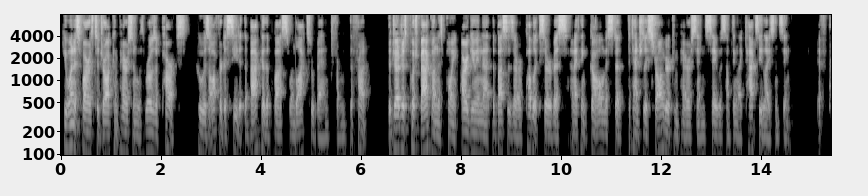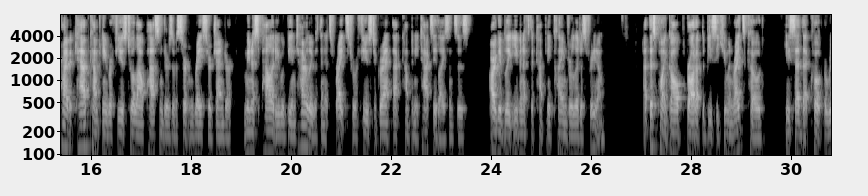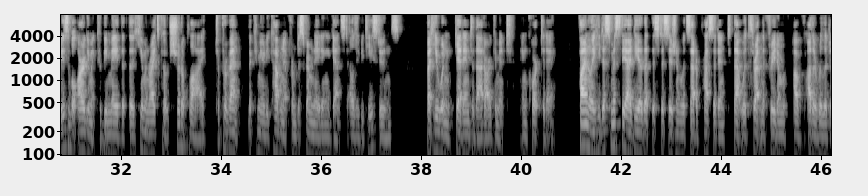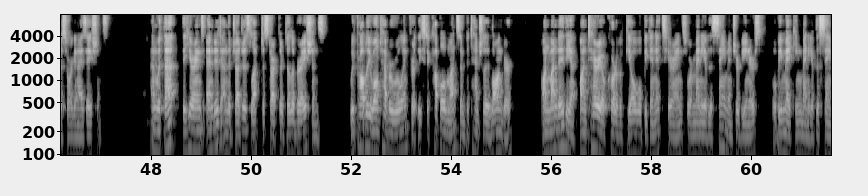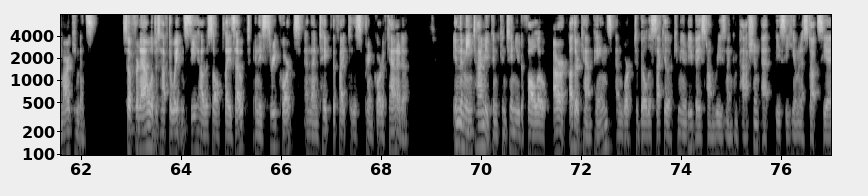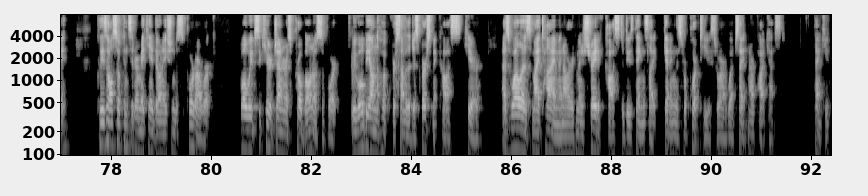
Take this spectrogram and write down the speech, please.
He went as far as to draw a comparison with Rosa Parks, who was offered a seat at the back of the bus when blacks were banned from the front. The judges pushed back on this point, arguing that the buses are a public service, and I think Gall missed a potentially stronger comparison, say with something like taxi licensing. If a private cab company refused to allow passengers of a certain race or gender, a municipality would be entirely within its rights to refuse to grant that company taxi licenses, arguably even if the company claimed religious freedom. At this point, Gall brought up the BC Human Rights Code. He said that, quote, a reasonable argument could be made that the Human Rights Code should apply to prevent the Community Covenant from discriminating against LGBT students, but he wouldn't get into that argument in court today. Finally, he dismissed the idea that this decision would set a precedent that would threaten the freedom of other religious organizations. And with that, the hearings ended and the judges left to start their deliberations. We probably won't have a ruling for at least a couple of months and potentially longer. On Monday, the Ontario Court of Appeal will begin its hearings, where many of the same interveners will be making many of the same arguments. So for now, we'll just have to wait and see how this all plays out in these three courts and then take the fight to the Supreme Court of Canada. In the meantime, you can continue to follow our other campaigns and work to build a secular community based on reason and compassion at bchumanist.ca. Please also consider making a donation to support our work. While we've secured generous pro bono support, we will be on the hook for some of the disbursement costs here. as well as my time and our administrative costs to do things like getting this report to you through our website and our podcast. Thank you.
